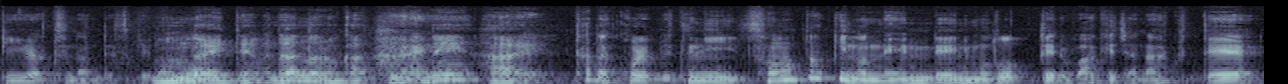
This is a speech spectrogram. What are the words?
っていうやつなんですけど。も問題点が何なのかっていうね。はい、ただこれ別にその時の年齢に戻ってるわけじゃなくて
